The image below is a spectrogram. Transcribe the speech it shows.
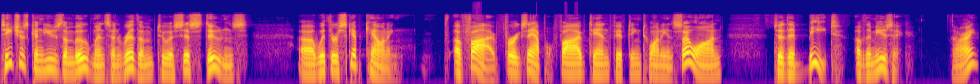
teachers can use the movements and rhythm to assist students uh, with their skip counting of five, for example, 5, 10, 15, 20, and so on, to the beat of the music. All right?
